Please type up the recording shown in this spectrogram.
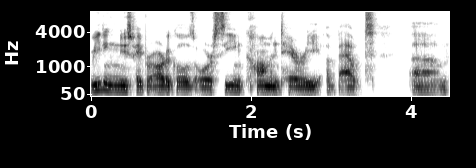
reading newspaper articles or seeing commentary about um,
